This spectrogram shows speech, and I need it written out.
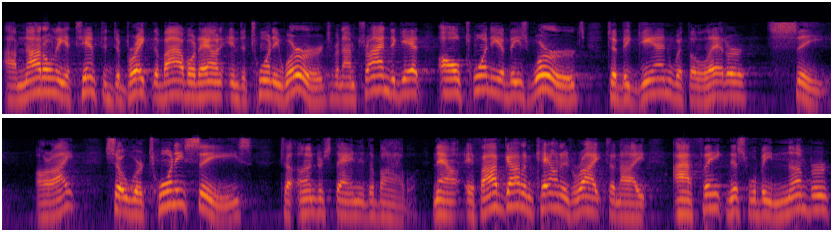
I'm not only attempting to break the Bible down into 20 words, but I'm trying to get all 20 of these words to begin with the letter C. All right? So we're 20 C's to understanding the Bible. Now, if I've got them counted right tonight, I think this will be number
